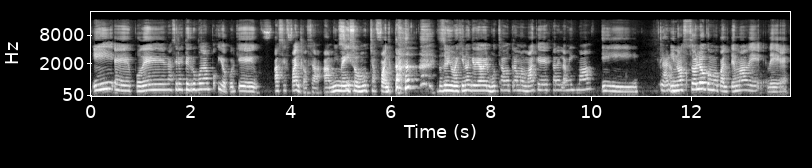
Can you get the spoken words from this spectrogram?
y eh, poder hacer este grupo de apoyo porque hace falta, o sea, a mí me Sí. hizo mucha falta. Entonces me imagino que debe haber mucha otra mamá que estar en la misma y, Claro. y no solo como para el tema de, de,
